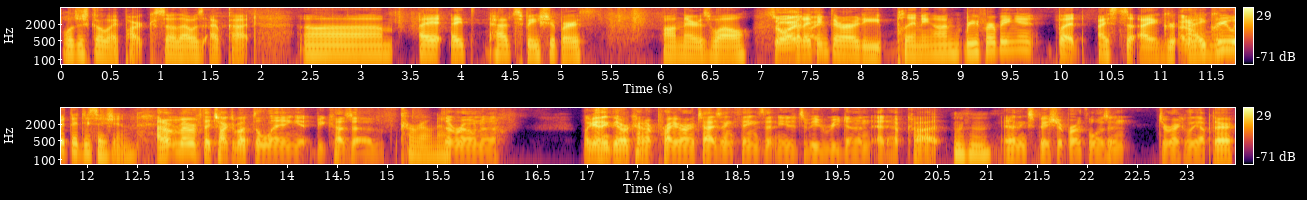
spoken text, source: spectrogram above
We'll just go by park. So that was Epcot. Um, I I had Spaceship Earth on there as well, so i but I, think they're already planning on refurbing it. But I still I agree. I I, agree remember- with the decision. i don't remember if they talked about delaying it because of Corona. the rona like i think they were kind of prioritizing things that needed to be redone at epcot mm-hmm. and I think Spaceship Earth wasn't directly up there.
